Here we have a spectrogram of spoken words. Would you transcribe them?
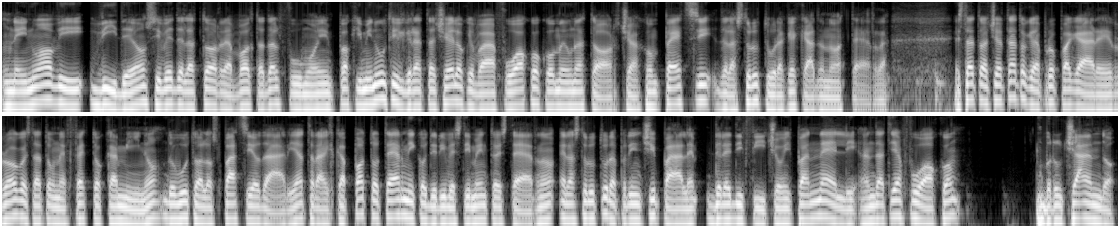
Nei nuovi video si vede la torre avvolta dal fumo e in pochi minuti il grattacielo che va a fuoco come una torcia, con pezzi della struttura che cadono a terra. È stato accertato che a propagare il rogo è stato un effetto camino dovuto allo spazio d'aria tra il cappotto termico di rivestimento esterno e la struttura principale dell'edificio. I pannelli andati a fuoco, bruciando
